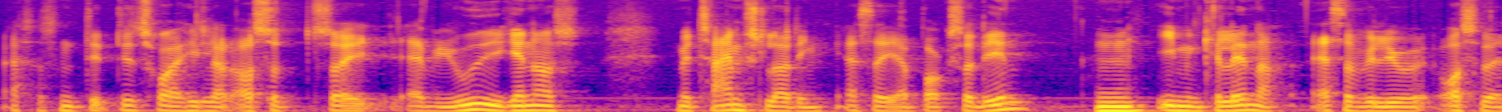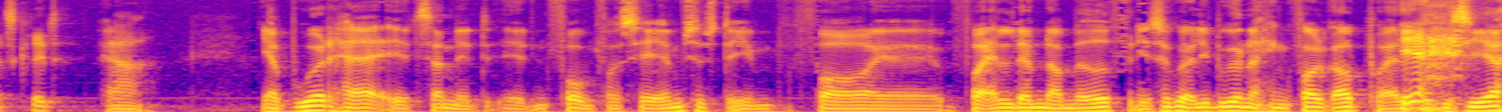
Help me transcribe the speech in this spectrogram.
Altså sådan, det, det tror jeg helt klart, og så, så er vi ude igen også med timeslotting, altså jeg bokser det ind Mm. i min kalender, altså vil jo også være et skridt. Ja. Jeg burde have et sådan et, en form for CRM-system for, øh, for alle dem, der er med, fordi så kunne jeg lige begynde at hænge folk op på alt, Ja. det de siger.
